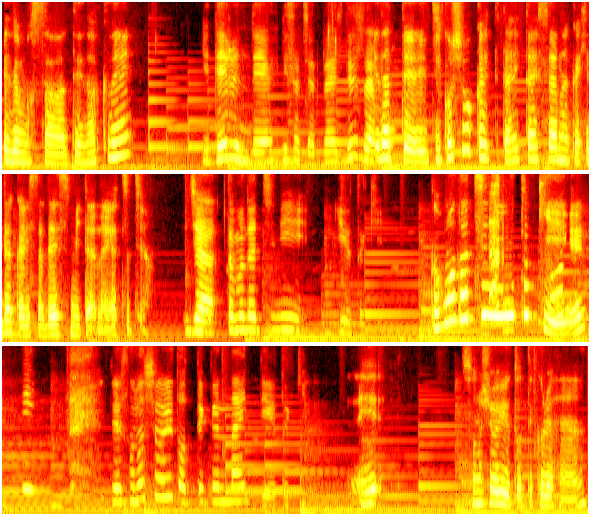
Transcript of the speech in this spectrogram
えでもさ出なくねでいや出るんでリサちゃん。大事ですよ。えだって自己紹介って大体さなんか日高りさですみたいなやつじゃん。じゃあ友達に言うとき友達に言う時？でその醤油取ってくんない？っていうときえその醤油取ってくれへん？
